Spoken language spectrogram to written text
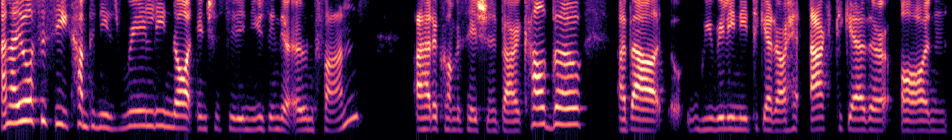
And I also see companies really not interested in using their own funds. I had a conversation with Barry Callebaut about we really need to get our act together on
